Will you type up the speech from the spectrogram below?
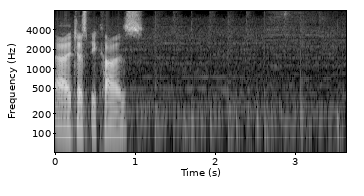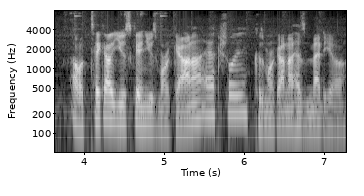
Uh, just because. I'll take out Yusuke and use Morgana, actually, because Morgana has Media.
